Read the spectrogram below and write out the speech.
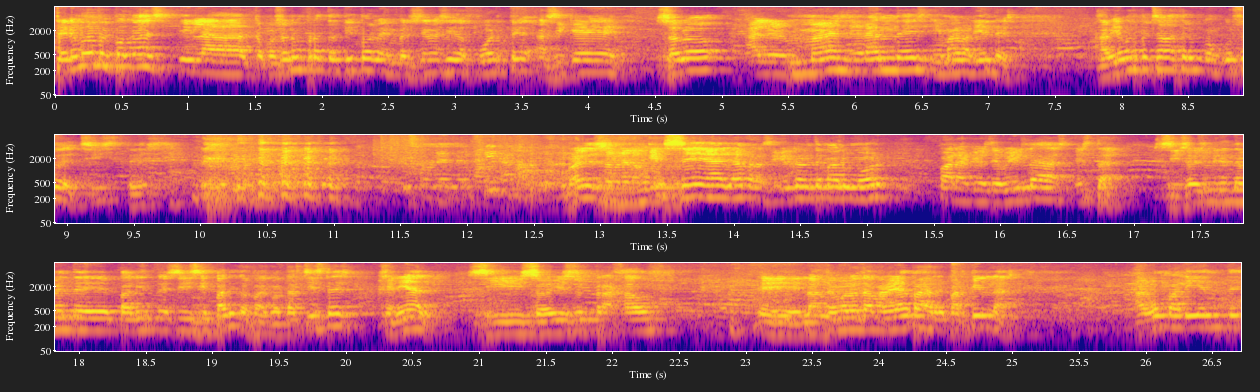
Tenemos muy pocas y la, como son un prototipo la inversión ha sido fuerte, así que solo a los más grandes y más valientes. Habíamos pensado hacer un concurso de chistes, Sobre energía. ¿vale? Sobre lo que sea ya para seguir con el tema del humor, para que os llevéis las estas. Si sois suficientemente valientes y simpáticos para contar chistes, genial. Si sois un rajaos, eh, lo hacemos de otra manera para repartirlas. ¿Algún valiente?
